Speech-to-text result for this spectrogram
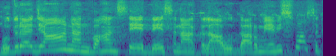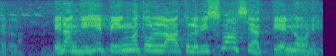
බුදුරජාණන් වහන්සේ දේශනා කලා වූ ධර්මය විශ්වාස කරලා. එනම් ගිහි පින්මතුල්ලා තුළ විශ්වාසයක් තියෙන් ඕනේ.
